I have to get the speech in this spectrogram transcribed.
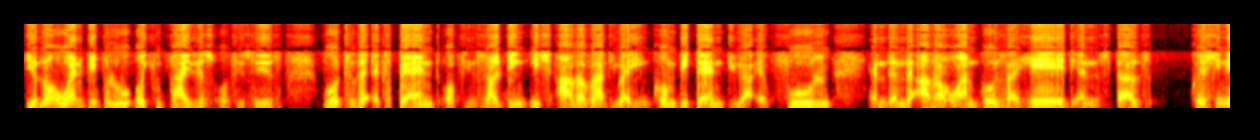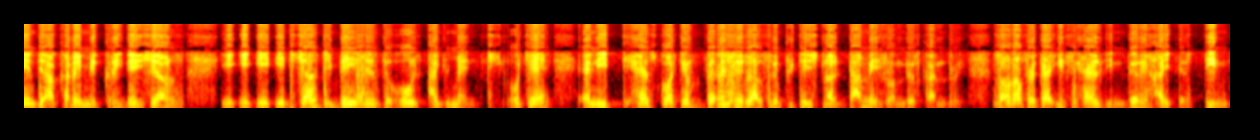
You know, when people who occupy these offices go to the extent of insulting each other that you are incompetent, you are a fool, and then the other one goes ahead and starts questioning the academic credentials, it, it, it, just debases the whole argument, okay? And it has got a very serious reputational damage on this country. South Africa is held in very high esteem,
